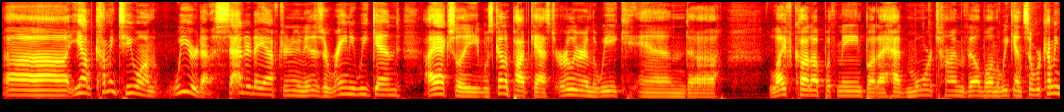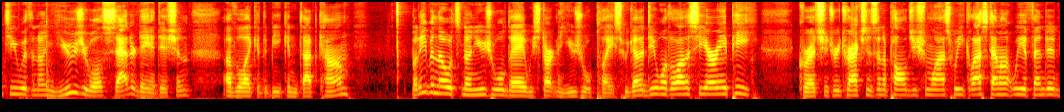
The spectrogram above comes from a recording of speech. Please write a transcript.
Uh, yeah, I'm coming to you on weird on a Saturday afternoon. It is a rainy weekend. I actually was going to podcast earlier in the week, and uh, life caught up with me, but I had more time available on the weekend. So we're coming to you with an unusual Saturday edition of the Like at the Beacon.com. But even though it's an unusual day, we start in a usual place. We got to deal with a lot of CRAP. Corrections, retractions, and apologies from last week. Last time out, we offended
